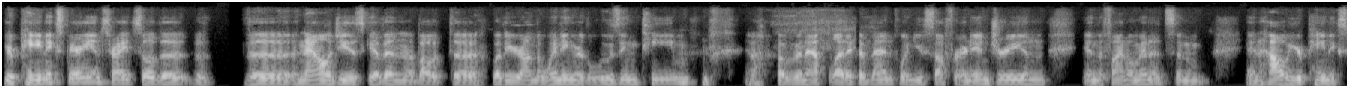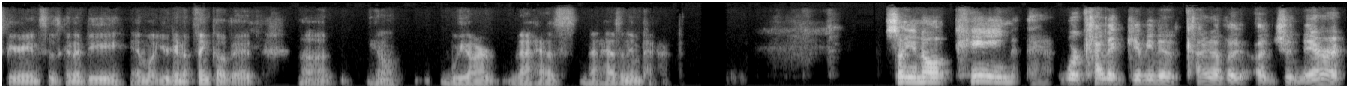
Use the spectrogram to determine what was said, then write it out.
your pain experience, right? So the the the analogy is given about the whether you're on the winning or the losing team of an athletic event when you suffer an injury in in the final minutes and and how your pain experience is going to be and what you're going to think of it uh, you know we are that has that has an impact so, you know, pain, we're kind of giving it kind of a, a generic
